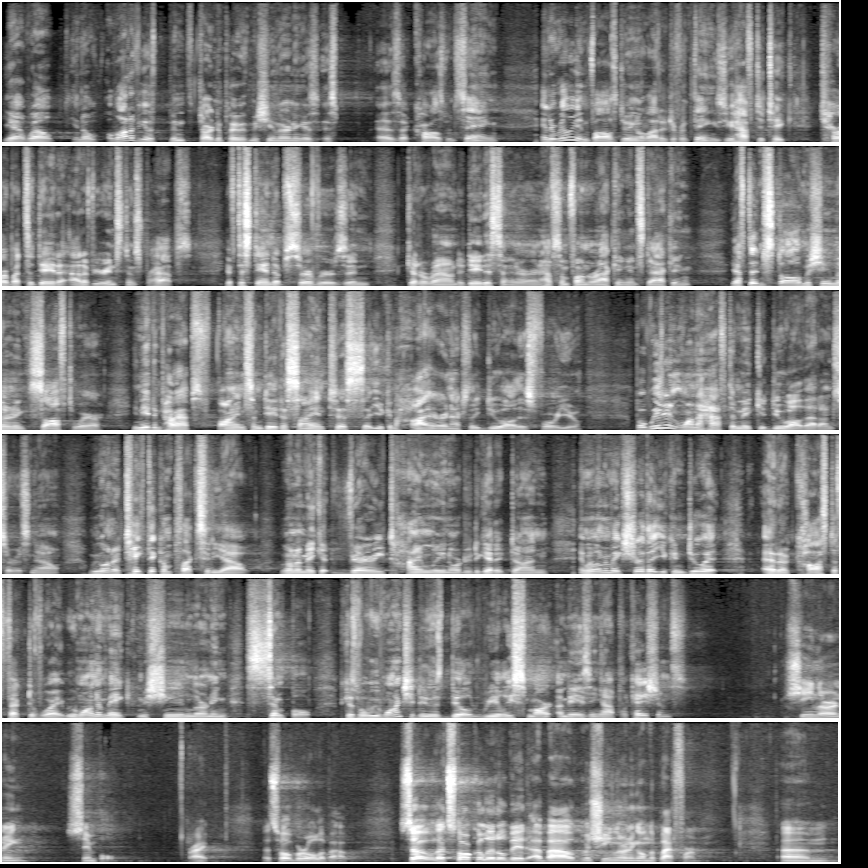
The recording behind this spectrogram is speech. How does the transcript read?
Yeah, well, you know, a lot of you have been starting to play with machine learning, as, as, as uh, Carl's been saying. And it really involves doing a lot of different things. You have to take terabytes of data out of your instance, perhaps. You have to stand up servers and get around a data center and have some fun racking and stacking. You have to install machine learning software. You need to perhaps find some data scientists that you can hire and actually do all this for you. But we didn't want to have to make you do all that on ServiceNow. We want to take the complexity out. We want to make it very timely in order to get it done. And we want to make sure that you can do it at a cost effective way. We want to make machine learning simple because what we want you to do is build really smart, amazing applications. Machine learning, simple, right? That's what we're all about. So let's talk a little bit about machine learning on the platform. Um,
